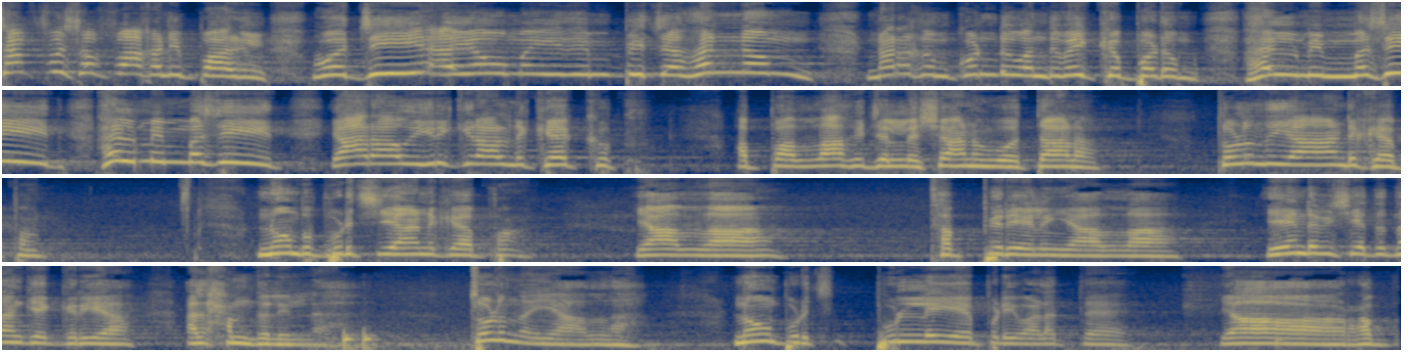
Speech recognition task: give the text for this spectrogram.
சஃப்பு சஃபாக நிற்பார்கள். ஒஜி அயோமைதிம் பிஜஹன்னம். நரகம் கொண்டு வந்து வைக்கப்படும். ஹல்மி மசீத் ஹல்மி மசீத். யாராவது இருக்கிறாள்னு கேட்கும். அப்போ அல்லாஹு ஜல்ல ஷானுவோ தாளா தொழுந்தியான்னு கேட்பான். நோன்பு பிடிச்சியான்னு கேட்பான். யா அல்லா தப்பிரேலும் யா அல்லா ஏண்ட விஷயத்தை தான் கேட்குறியா? அலமதுல்லா தொழுந்த யா அல்லா நோம்பு பிடிச்சி பிள்ளையை எப்படி வளர்த்த? யா ரப்.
